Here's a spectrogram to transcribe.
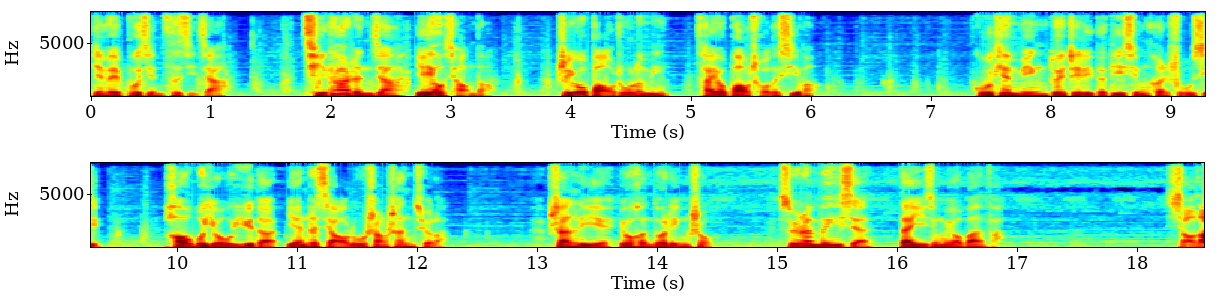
因为不仅自己家，其他人家也有强盗。只有保住了命，才有报仇的希望。古天明对这里的地形很熟悉，毫不犹豫地沿着小路上山去了。山里有很多灵兽，虽然危险，但已经没有办法。小子，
